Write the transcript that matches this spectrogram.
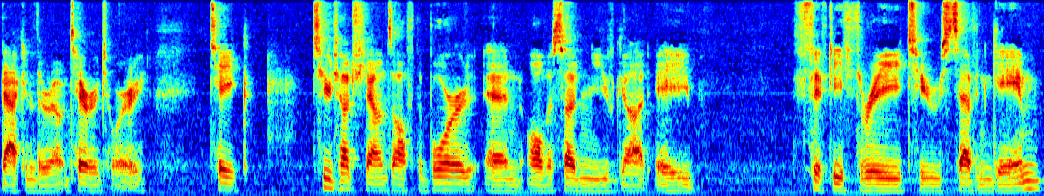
back into their own territory. Take two touchdowns off the board, and all of a sudden you've got a 53 to 7 game.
